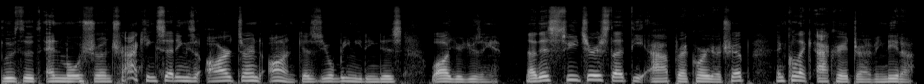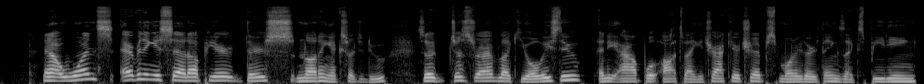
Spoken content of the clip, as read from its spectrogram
Bluetooth, and motion tracking settings are turned on because you'll be needing this while you're using it. Now, this features let the app record your trip and collect accurate driving data. Now, once everything is set up here, there's nothing extra to do. So just drive like you always do, and the app will automatically track your trips, monitor things like speeding,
